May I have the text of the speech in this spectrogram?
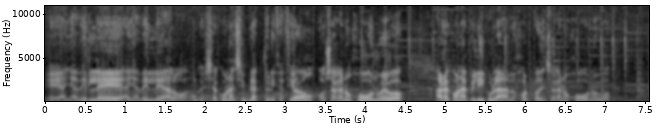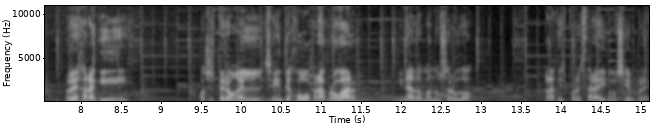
eh, añadirle, añadirle algo, aunque sea con una simple actualización o sacar un juego nuevo. Ahora con la película, a lo mejor pueden sacar un juego nuevo. Lo voy a dejar aquí. Os espero en el siguiente juego para probar. Y nada, os mando un saludo. Gracias por estar ahí como siempre.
